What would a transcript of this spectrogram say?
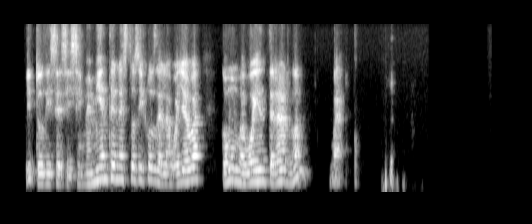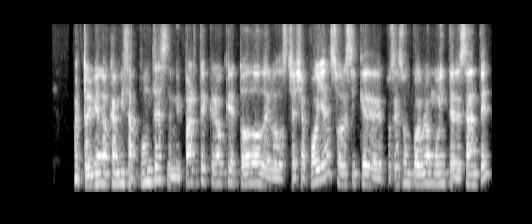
y tú dices, y si me mienten estos hijos de la guayaba, ¿cómo me voy a enterar, no? Bueno. Estoy viendo acá mis apuntes. De mi parte, creo que todo de los chachapoyas, ahora sí que pues, es un pueblo muy interesante,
